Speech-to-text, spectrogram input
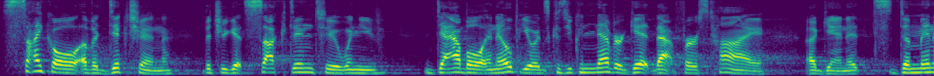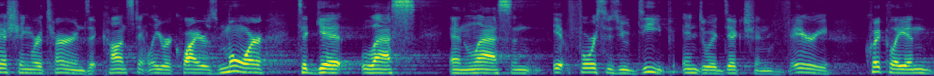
cycle of addiction that you get sucked into when you dabble in opioids because you can never get that first high again. It's diminishing returns. It constantly requires more to get less and less, and it forces you deep into addiction very quickly. And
